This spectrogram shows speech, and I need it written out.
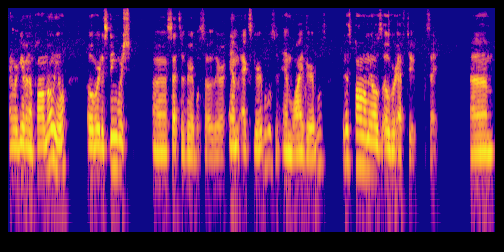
and we're given a polynomial over distinguished uh, sets of variables. So there are mx variables and my variables, and this polynomial is over f2, say. Um,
